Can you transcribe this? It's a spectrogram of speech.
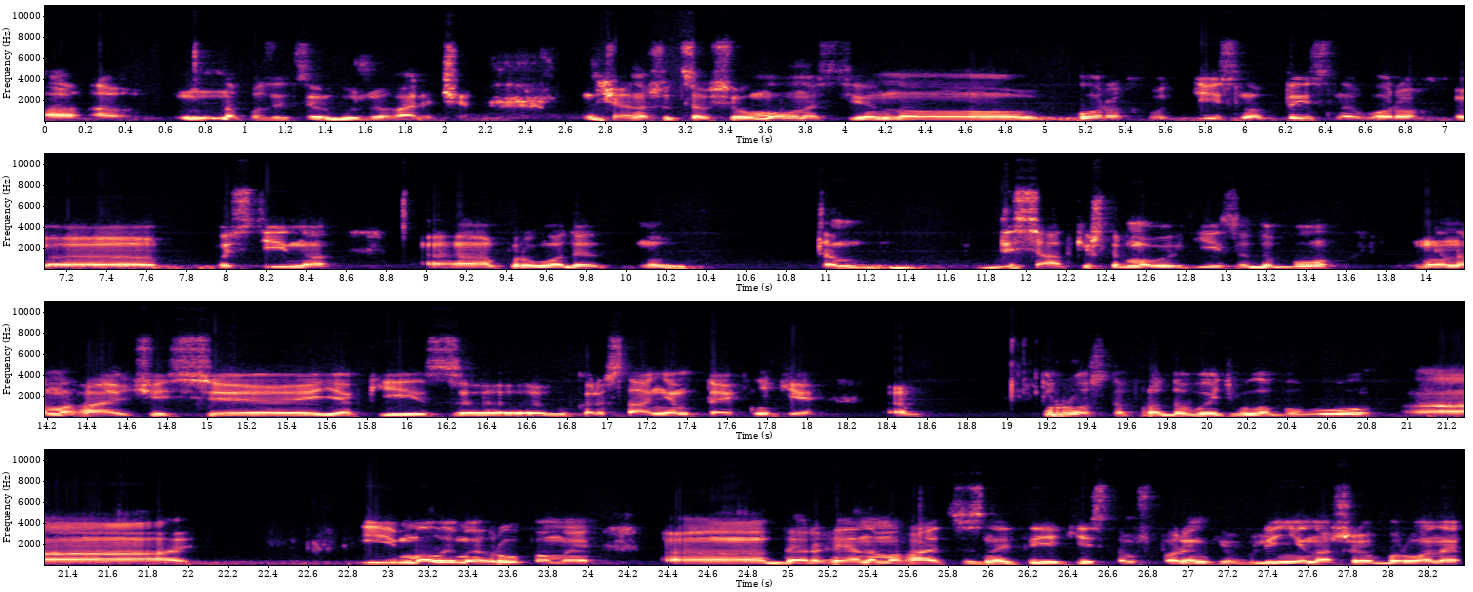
а, а на позиціях дуже гаряче. Звичайно, що це все умовності. але ворог от, дійсно тисне, ворог е, постійно е, проводить ну там десятки штурмових дій за добу, намагаючись, е, як і з е, використанням техніки, просто продавити в лобову. Е, і малими групами е, ДРГ намагаються знайти якісь там шпаринки в лінії нашої оборони.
